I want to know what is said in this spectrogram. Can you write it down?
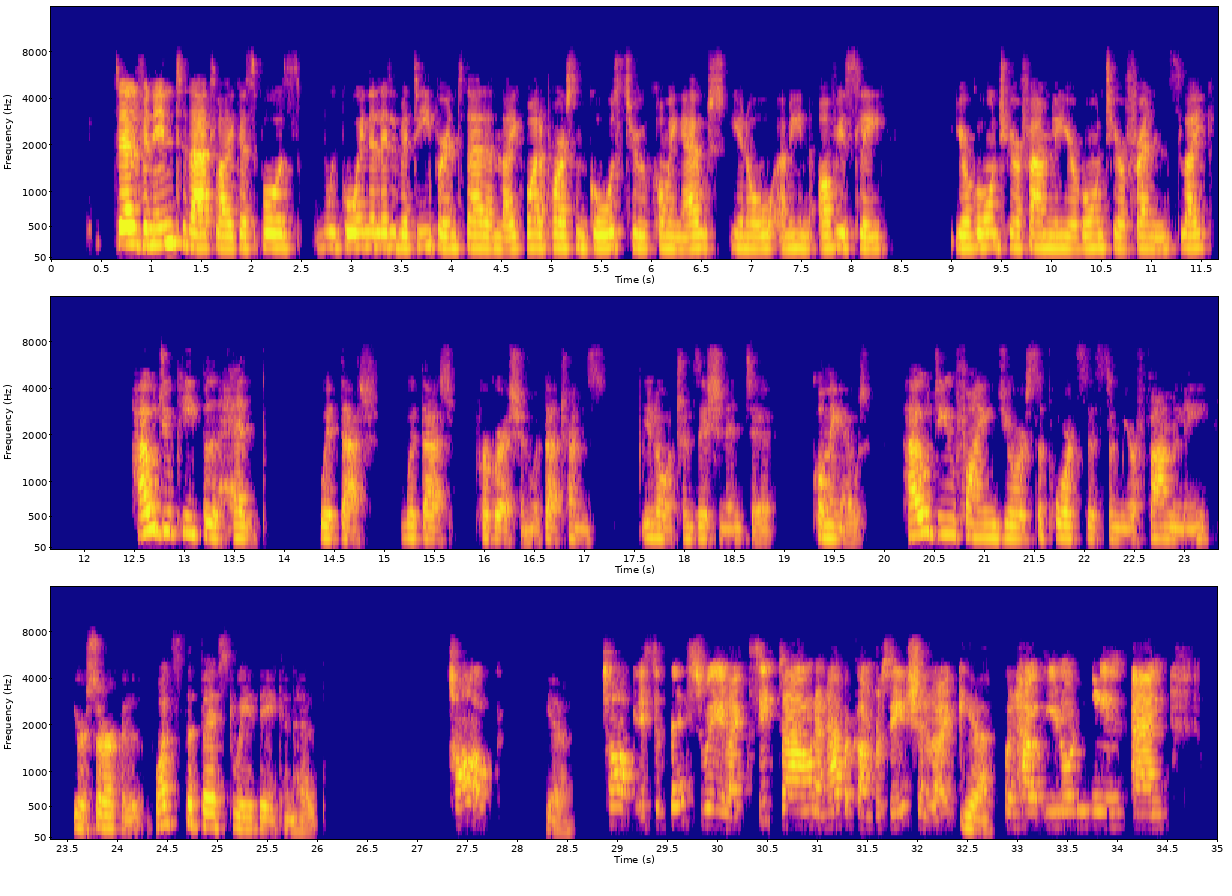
delving into that like i suppose we're going a little bit deeper into that and like what a person goes through coming out you know i mean obviously you're going to your family you're going to your friends like how do people help with that with that progression with that trans you know transition into coming out how do you find your support system your family your circle what's the best way they can help Talk, yeah talk is the best way. Like, sit down and have a conversation, like, yeah but how, you know what I mean? And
